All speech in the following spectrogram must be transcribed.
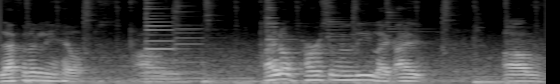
Definitely helps. Um, I know personally, like I, um,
